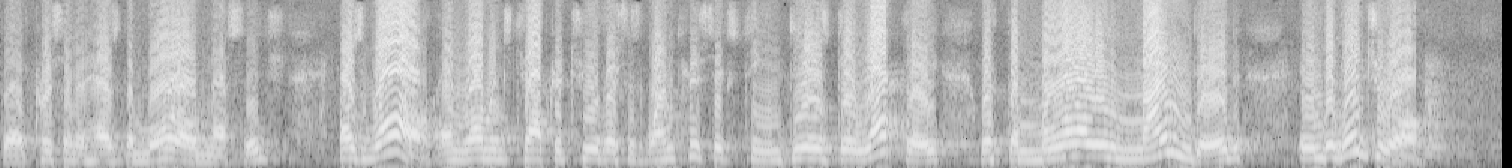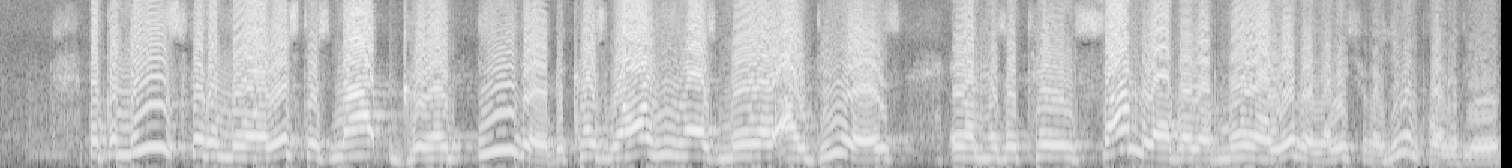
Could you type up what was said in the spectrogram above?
the person that has the moral message, as well. And Romans chapter 2, verses 1 through 16 deals directly with the morally minded individual. But the news for the moralist is not good either, because while he has moral ideas and has attained some level of moral living, at least from a human point of view,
